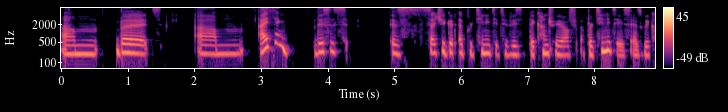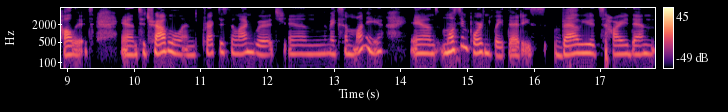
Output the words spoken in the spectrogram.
Um, but um, I think this is is such a good opportunity to visit the country of opportunities, as we call it, and to travel and practice the language and make some money. And most importantly, that is valued higher than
